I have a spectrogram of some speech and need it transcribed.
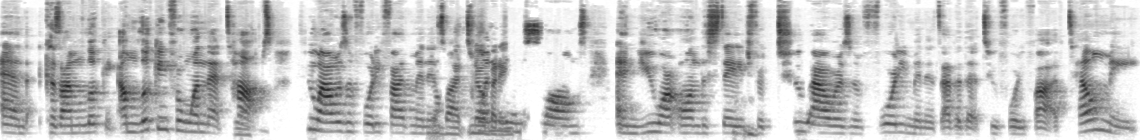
And because I'm looking, I'm looking for one that tops two hours and 45 minutes, Nobody- 21 nobody. songs, and you are on the stage mm-hmm. for two hours and 40 minutes out of that 245. Tell me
